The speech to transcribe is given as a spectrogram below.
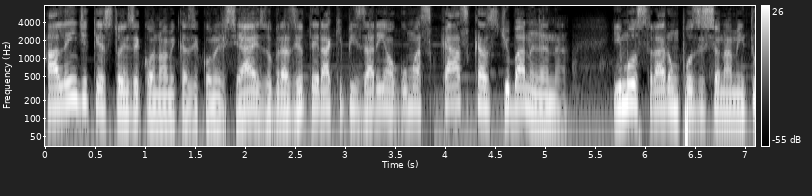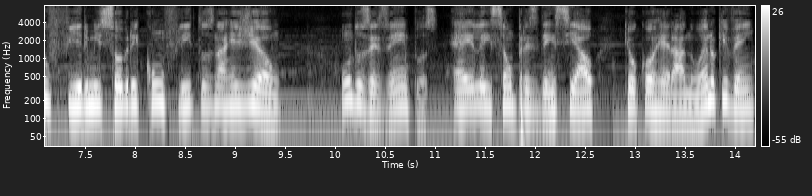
Além de questões econômicas e comerciais, o Brasil terá que pisar em algumas cascas de banana e mostrar um posicionamento firme sobre conflitos na região. Um dos exemplos é a eleição presidencial que ocorrerá no ano que vem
